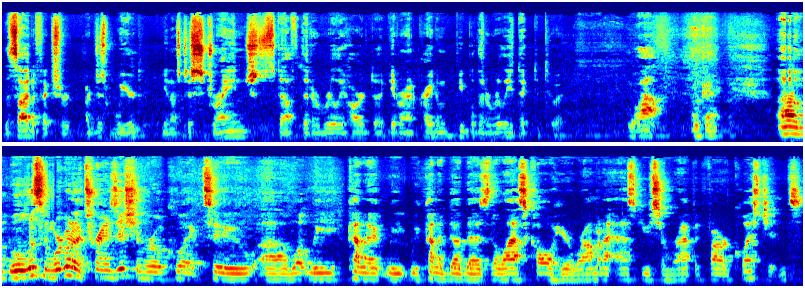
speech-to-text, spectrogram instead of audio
the side effects are, are just weird. You know, it's just strange stuff that are really hard to get around kratom. People that are really addicted to it. Wow. Okay. Um, well, listen, we're going to transition real quick to uh, what we kind of we, we kind of dubbed as the last call here, where I'm going to ask you some rapid fire questions.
